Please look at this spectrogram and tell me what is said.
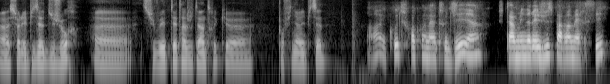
euh, sur l'épisode du jour. Euh, si tu voulais peut-être ajouter un truc euh, pour finir l'épisode. Ah, écoute, je crois qu'on a tout dit. hein. Je terminerai juste par un merci.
